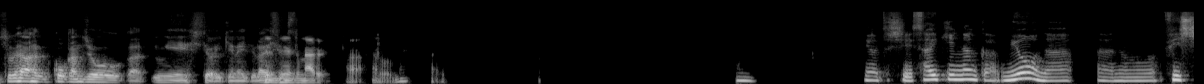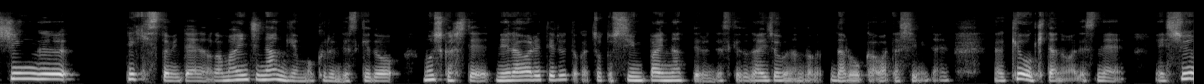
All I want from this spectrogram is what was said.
それは交換所が運営してはいけないってライセンス。なる。あなるほどね。はい、うんで、私、最近なんか妙な、あの、フィッシングテキストみたいなのが毎日何件も来るんですけど、もしかして狙われてるとかちょっと心配になってるんですけど、大丈夫なんだろうか、私、みたいな。今日来たのはですね、週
